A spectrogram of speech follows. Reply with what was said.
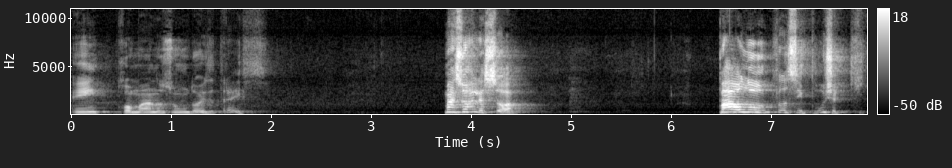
em Romanos 1, 2 e 3. Mas olha só, Paulo falou assim: puxa, que,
